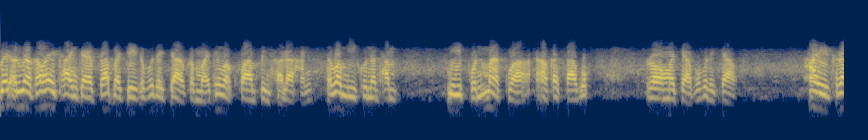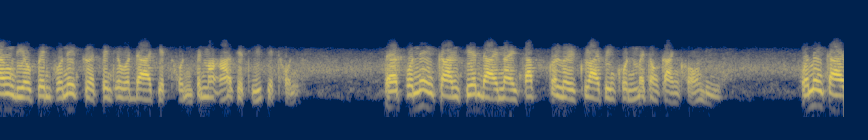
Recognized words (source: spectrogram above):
เป็นอันว่าเขาให้ทานแก่พระบัจเจกพระพุทธเจ้าก็หมายถึงว่าความเป็นพระอรหันต์แต่ว่ามีคุณธรรมมีผลมากกว่าอากาสาวกรองมาจากพระพุทธเจ้า ให้ครั้งเดียวเป็นผลให้เกิดเป็นเทวดาเจ็ดผลเป็นมหาเศรษฐีเจ็ดผลแต่ผลในการเสียดายในทรัพย์ก็เลยกลายเป็นคนไม่ต้องการของดี ผลในการ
